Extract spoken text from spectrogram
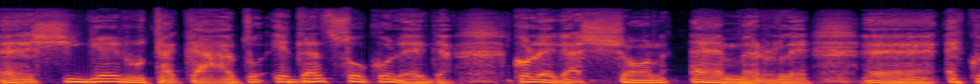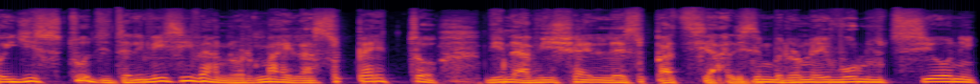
eh, Shigeru Takato, e dal suo collega, collega Sean Emmerle. Eh, ecco, gli studi televisivi hanno ormai l'aspetto di navicelle spaziali, sembrano evoluzioni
